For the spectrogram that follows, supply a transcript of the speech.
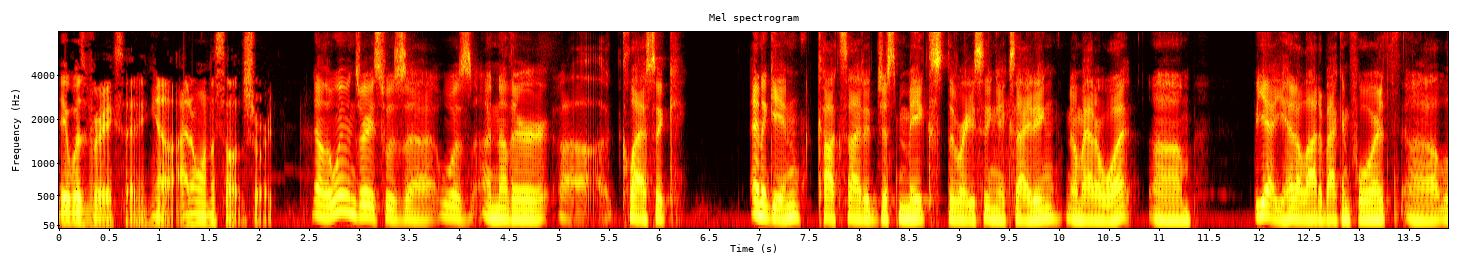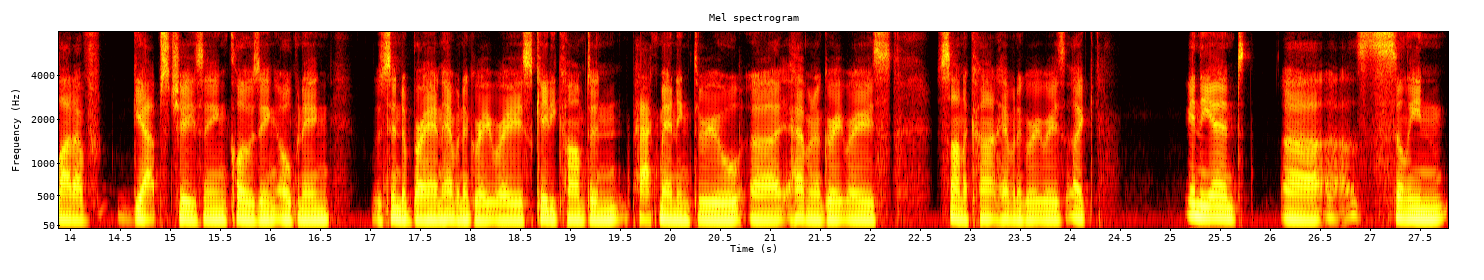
it was very exciting. Yeah, I don't want to sell it short. No, the women's race was uh, was another uh, classic, and again, Koksijde just makes the racing exciting no matter what. Um, but yeah, you had a lot of back and forth, uh, a lot of gaps chasing, closing, opening. Lucinda Brand having a great race, Katie Compton Pac-Manning through, uh, having a great race, Sanne Cant having a great race. Like in the end, uh, uh, Ceylin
